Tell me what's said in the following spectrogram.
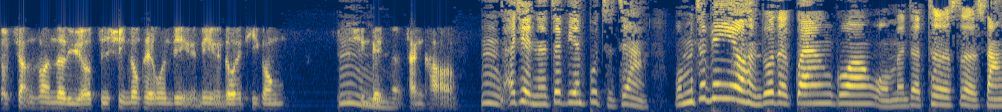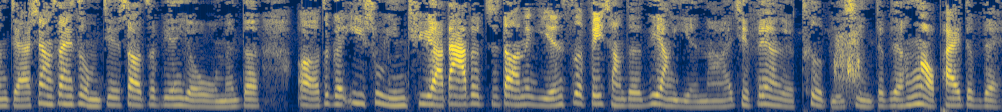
有相关的旅游资讯都可以问店员，店员都会提供资讯给你们参考。嗯，嗯而且呢，这边不止这样，我们这边也有很多的观光，我们的特色商家，像上一次我们介绍这边有我们的呃这个艺术营区啊，大家都知道那个颜色非常的亮眼啊，而且非常有特别性，对不对？很好拍，对不对？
